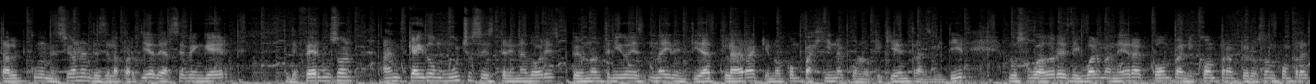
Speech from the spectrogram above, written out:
tal como mencionan, desde la partida de Arce Wenger, de Ferguson, han caído muchos entrenadores, pero no han tenido una identidad clara que no compagina con lo que quieren transmitir. Los jugadores de igual manera compran y compran, pero son compras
